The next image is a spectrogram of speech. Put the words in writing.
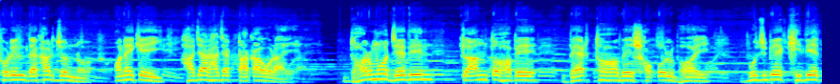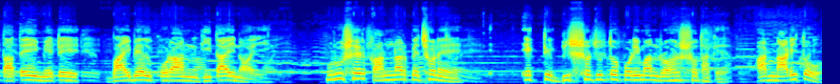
শরীর দেখার জন্য অনেকেই হাজার হাজার টাকা ওড়ায়। ধর্ম যেদিন ক্লান্ত হবে, ব্যর্থ হবে সকল ভয়, বুঝবে খিদে তাতেই মেটে বাইবেল, কোরআন গীতাই নয়। পুরুষের কান্নার পেছনে একটি বিশ্বযুদ্ধ পরিমাণ রহস্য থাকে। আর নারী তো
